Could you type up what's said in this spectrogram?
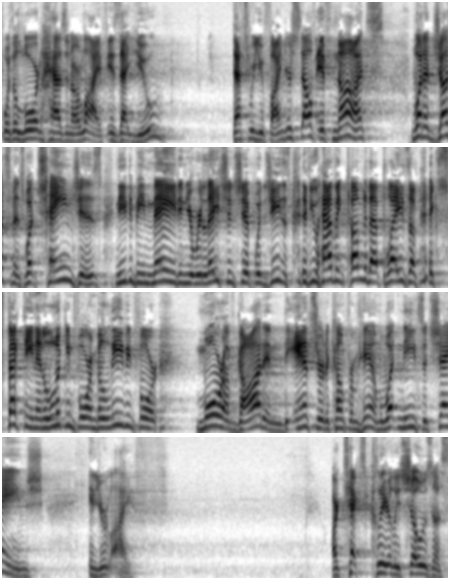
for the Lord has in our life. Is that you? That's where you find yourself? If not, what adjustments, what changes need to be made in your relationship with Jesus? If you haven't come to that place of expecting and looking for and believing for more of God and the answer to come from Him, what needs to change in your life? Our text clearly shows us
